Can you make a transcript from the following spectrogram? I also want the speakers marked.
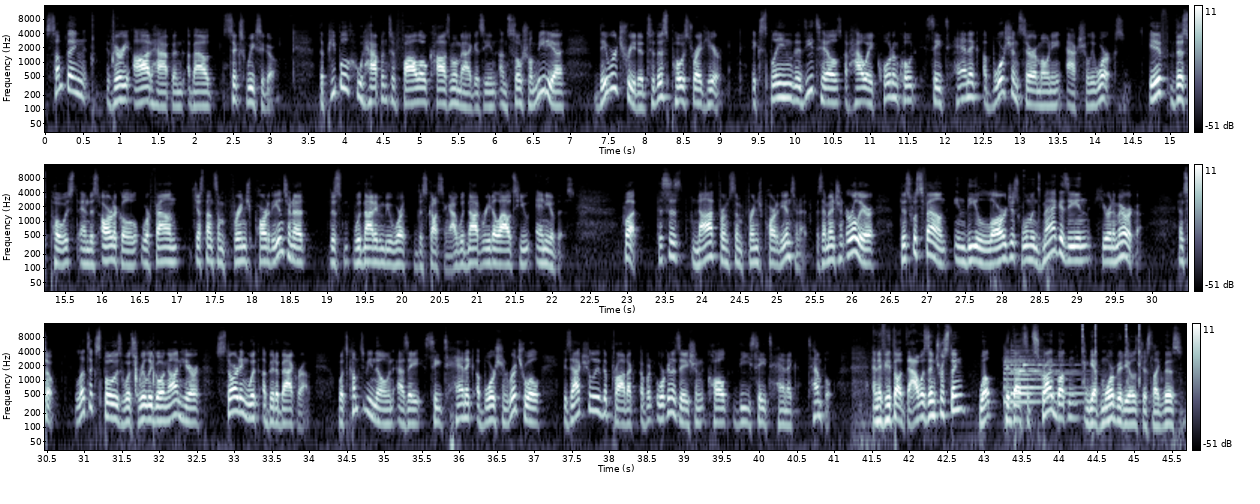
Speaker 1: something very odd happened about six weeks ago. The people who happened to follow Cosmo magazine on social media, they were treated to this post right here, explaining the details of how a quote unquote satanic abortion ceremony actually works. If this post and this article were found just on some fringe part of the internet, this would not even be worth discussing. I would not read aloud to you any of this. But this is not from some fringe part of the internet. As I mentioned earlier, this was found in the largest women's magazine here in America. And so let's expose what's really going on here, starting with a bit of background. What's come to be known as a satanic abortion ritual is actually the product of an organization called the Satanic Temple. And if you thought that was interesting, well, hit that subscribe button and get more videos just like this.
